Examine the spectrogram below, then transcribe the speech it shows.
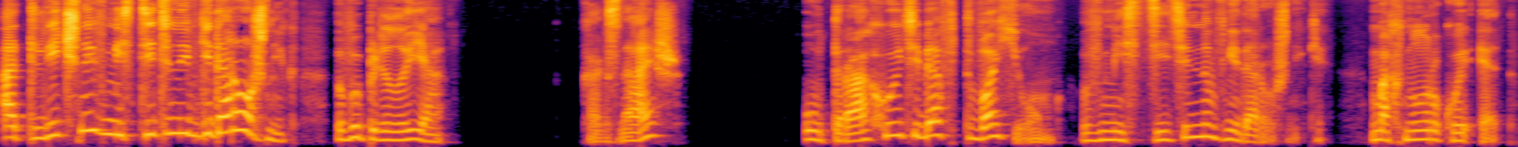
отличный вместительный внедорожник!» — выпалила я. «Как знаешь, утрахаю тебя в твоем вместительном внедорожнике», — махнул рукой Эд.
